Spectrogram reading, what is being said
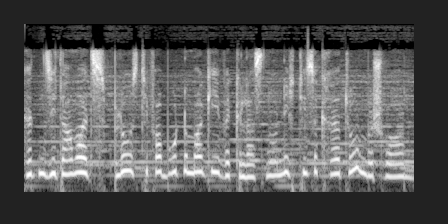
Hätten sie damals bloß die verbotene Magie weggelassen und nicht diese Kreaturen beschworen.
